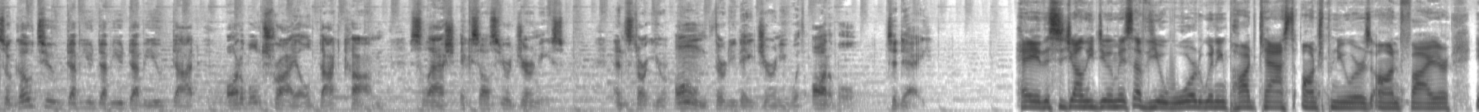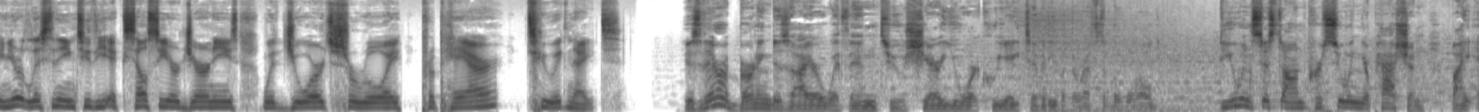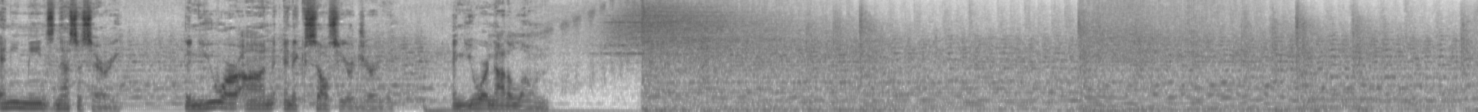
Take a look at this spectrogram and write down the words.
So go to www.audibletrial.com slash Excelsior Journeys and start your own 30-day journey with Audible today. Hey, this is John Lee Dumas of the award winning podcast Entrepreneurs on Fire, and you're listening to the Excelsior Journeys with George Sirois. Prepare to ignite. Is there a burning desire within to share your creativity with the rest of the world? Do you insist on pursuing your passion by any means necessary? Then you are on an Excelsior journey, and you are not alone.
